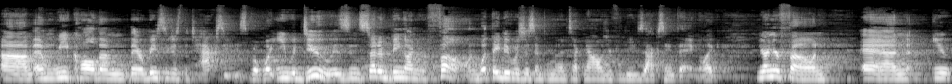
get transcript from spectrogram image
Um, and we call them, they were basically just the taxis. But what you would do is instead of being on your phone, what they did was just implement a technology for the exact same thing. Like you're on your phone and you,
